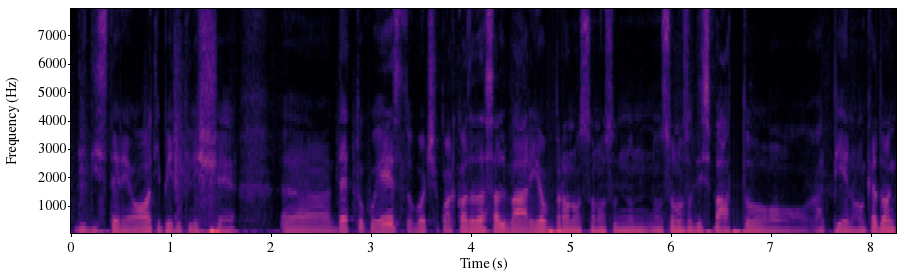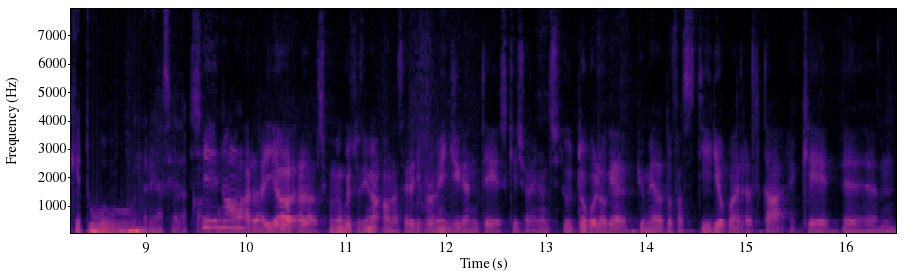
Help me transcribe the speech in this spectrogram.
di, di stereotipi, di cliché. Eh, detto questo, poi c'è qualcosa da salvare. Io, però, non sono, so- non- non sono soddisfatto al pieno. Non credo anche tu, Andrea, sia d'accordo. Sì, no, guarda, io allora, secondo me questo film ha una serie di problemi giganteschi. Cioè, innanzitutto quello che più mi ha dato fastidio poi in realtà è che ehm,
